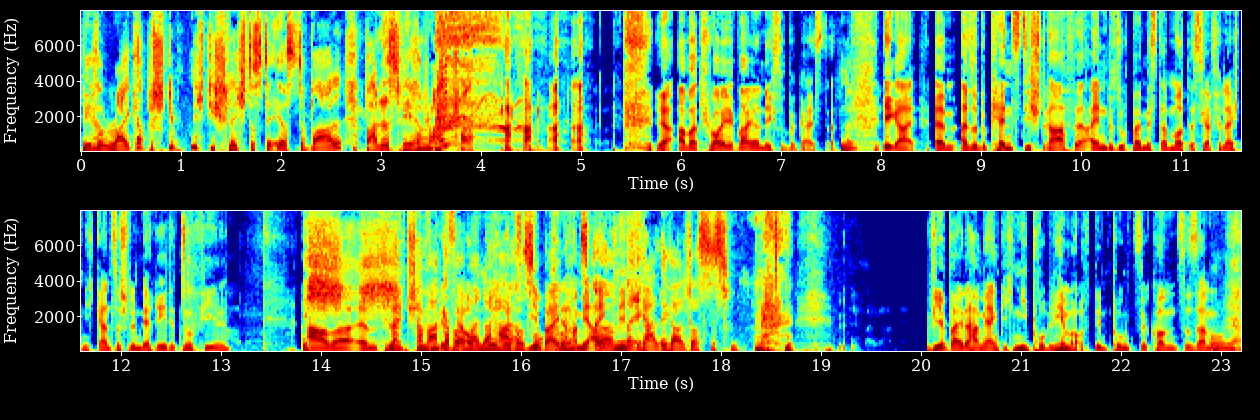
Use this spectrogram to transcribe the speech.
wäre Riker bestimmt nicht die schlechteste erste Wahl, weil es wäre Riker. Ja, aber Troy war ja nicht so begeistert. Nee. Egal. Ähm, also du kennst die Strafe. Ein Besuch bei Mr. Mott ist ja vielleicht nicht ganz so schlimm, der redet nur viel. Ich aber ähm, vielleicht schaffen wir es ja auch, Moritz. Haare wir so beide kurz, haben ja eigentlich... Ähm, egal, egal, das ist... wir beide haben ja eigentlich nie Probleme, auf den Punkt zu kommen zusammen. Oh, ja.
